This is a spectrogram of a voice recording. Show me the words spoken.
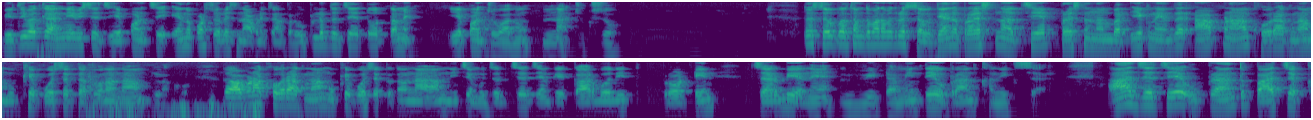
બીજી વાત કે અન્ય વિશે જે પણ છે, એનું પણ સોલ્યુશન આપણી ચેનલ પર ઉપલબ્ધ છે, તો તમે એ પણ જોવાનું ના ચૂકશો. તો સૌ પ્રથમ તમારા મિત્રો સ્વાધ્યાયનો પ્રશ્ન છે. પ્રશ્ન નંબર એક ની અંદર આપણા ખોરાકના મુખ્ય પોષક તત્વોના નામ લખો. તો આપણા ખોરાકના મુખ્ય પોષક તત્વોના નામ નીચે મુજબ છે, જેમ કે કાર્બોદિત, પ્રોટીન, ચરબી અને વિટામિન. તે ઉપરાંત ખનિજ ક્ષાર. આ જે છે, ઉપરાંત પાચક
